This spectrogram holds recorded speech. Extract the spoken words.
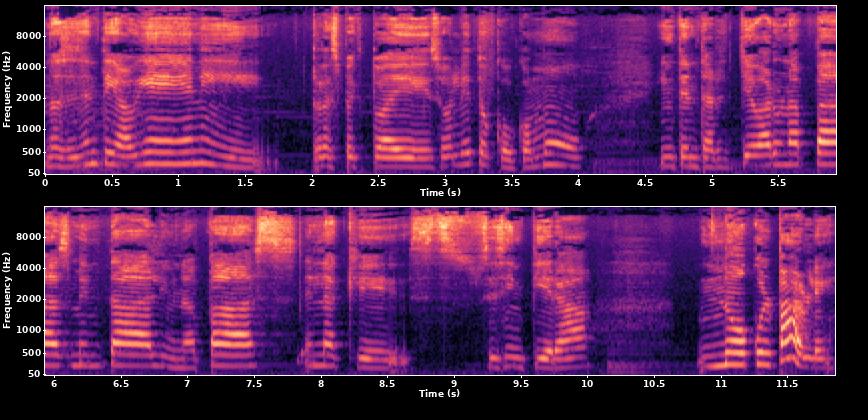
No se sentía bien y respecto a eso le tocó como intentar llevar una paz mental y una paz en la que se sintiera no culpable.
